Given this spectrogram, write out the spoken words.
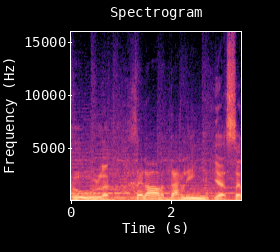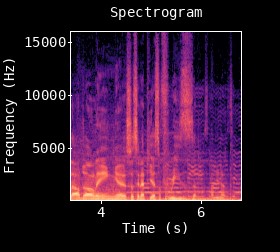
Cool. Cellar Darling. Yes, Cellar Darling. Ça, c'est la pièce Freeze. Dans les notes.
